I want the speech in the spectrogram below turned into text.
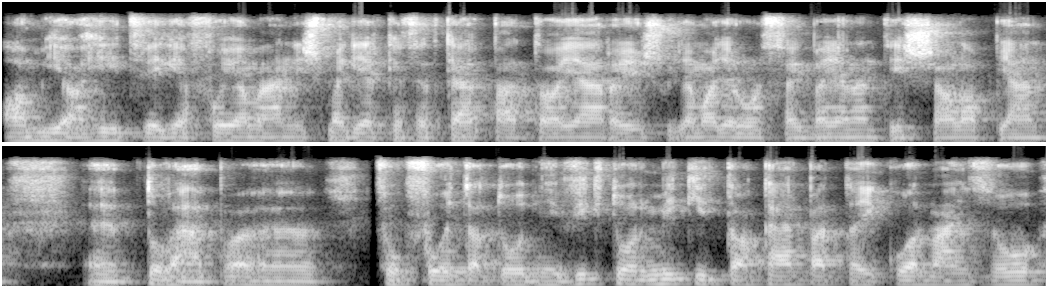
ami a hétvége folyamán is megérkezett Kárpátaljára, és ugye Magyarország bejelentése alapján tovább fog folytatódni. Viktor Mikita, kárpátai kormányzó,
